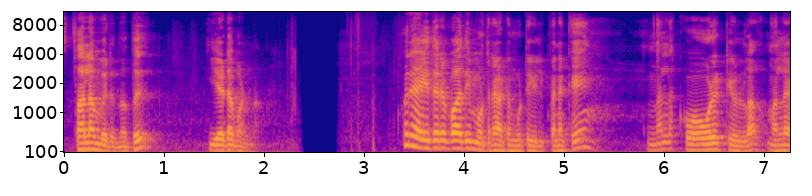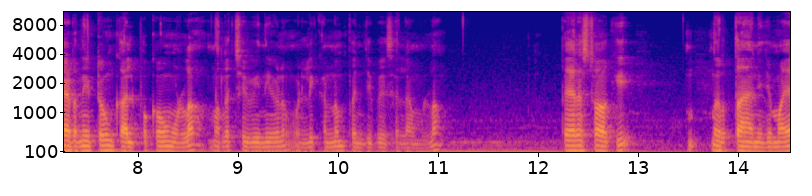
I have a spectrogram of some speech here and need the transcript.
സ്ഥലം വരുന്നത് എടവണ്ണ. ഒരു ഹൈദരാബാദി മുട്ടനാട്ടുംകുട്ടി വിൽപ്പനയ്ക്ക് നല്ല ക്വാളിറ്റിയുള്ള നല്ല ഇടനീട്ടവും കാൽപ്പക്കവുമുള്ള നല്ല ചെവിനീകളും വെള്ളിക്കണ്ണും പഞ്ചുപേസ് എല്ലാമുള്ള പേരസ്റ്റോക്കി നിർത്താൻ അനുയോജ്യമായ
